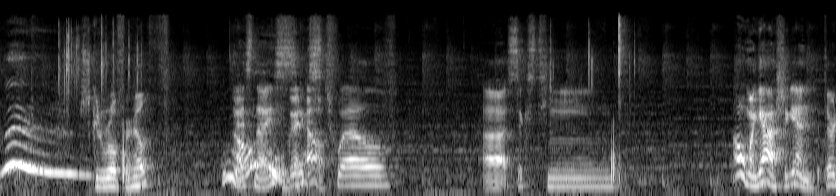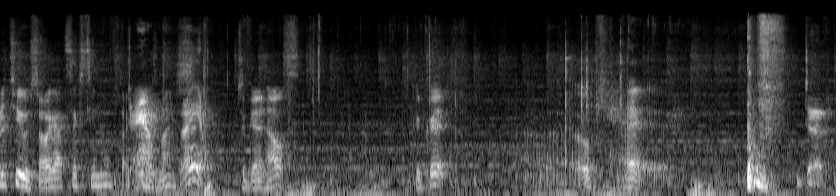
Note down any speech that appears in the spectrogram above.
Woo! Just gonna roll for health. Ooh, that's Oh, nice. good 6, health. 12, uh, 16. Oh my gosh, again, 32, so I got 16 health. back. Damn. That was nice. Damn. It's a good health. Good crit. Okay. Dead.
